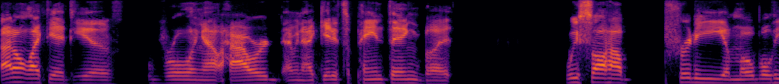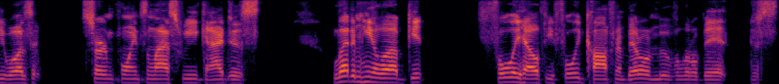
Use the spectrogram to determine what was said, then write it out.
I don't like the idea of rolling out Howard. I mean, I get it's a pain thing, but we saw how pretty immobile he was at certain points in last week, and I just let him heal up, get fully healthy, fully confident, be able to move a little bit. Just,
